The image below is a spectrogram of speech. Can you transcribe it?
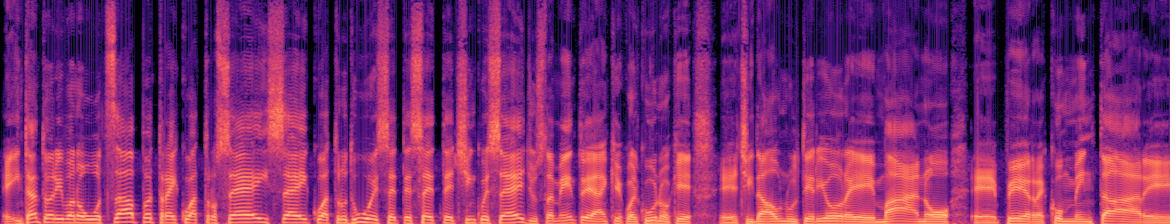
E intanto arrivano WhatsApp 346 642 7756, giustamente anche qualcuno che eh, ci dà un'ulteriore mano eh, per commentare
